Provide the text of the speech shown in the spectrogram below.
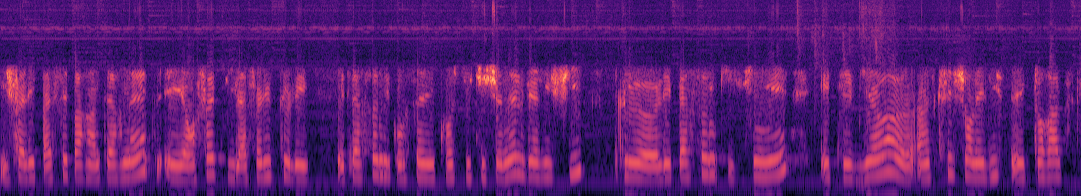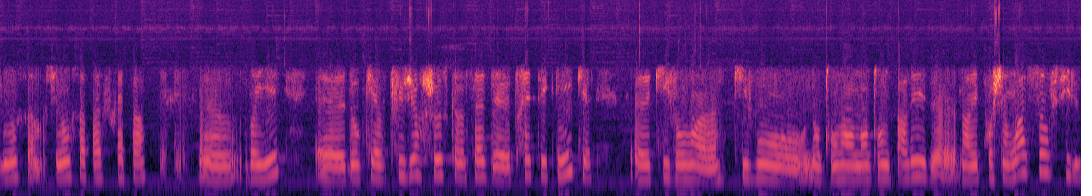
il fallait passer par Internet. Et en fait, il a fallu que les, les personnes du Conseil constitutionnel vérifient que euh, les personnes qui signaient étaient bien inscrites sur les listes électorales, sinon ça, sinon ça passerait pas. Voyez Euh, Donc il y a plusieurs choses comme ça de, très techniques euh, qui vont, qui vont, dont on va en entendre parler dans les prochains mois, sauf si le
